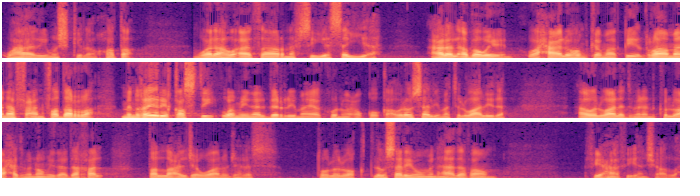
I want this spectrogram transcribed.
وهذه مشكلة وخطأ وله آثار نفسية سيئة. على الأبوين وحالهم كما قيل رام نفعا فضر من غير قصد ومن البر ما يكون عقوقا. ولو سلمت الوالدة أو الوالد من أن كل واحد منهم إذا دخل طلع الجوال وجلس طول الوقت. لو سلموا من هذا فهم في عافية إن شاء الله.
